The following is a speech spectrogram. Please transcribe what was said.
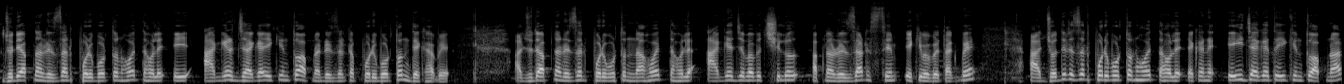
যদি আপনার রেজাল্ট পরিবর্তন হয়, তাহলে এই আগের জায়গায় কিন্তু আপনার রেজাল্টটা পরিবর্তন দেখাবে। আর যদি আপনার রেজাল্ট পরিবর্তন না হয়, তাহলে আগে যেভাবে ছিল, আপনার রেজাল্ট সেম একইভাবে থাকবে। আর যদি রেজাল্ট পরিবর্তন হয়, তাহলে এখানে এই জায়গাতেই কিন্তু আপনার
